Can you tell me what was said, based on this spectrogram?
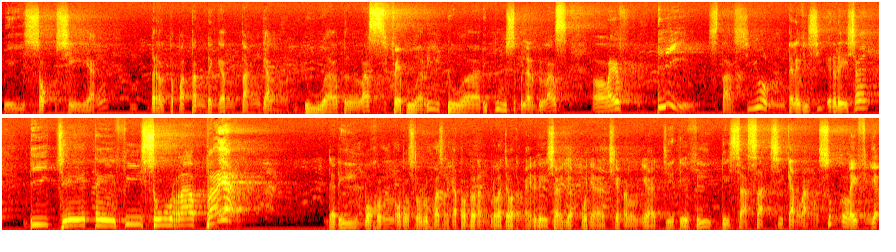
besok siang bertepatan dengan tanggal 12 Februari 2019 live di stasiun televisi Indonesia di JTV Surabaya. Jadi mohon untuk seluruh masyarakat tontonan Bro Jawa Tengah Indonesia yang punya channelnya JTV bisa saksikan langsung live-nya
